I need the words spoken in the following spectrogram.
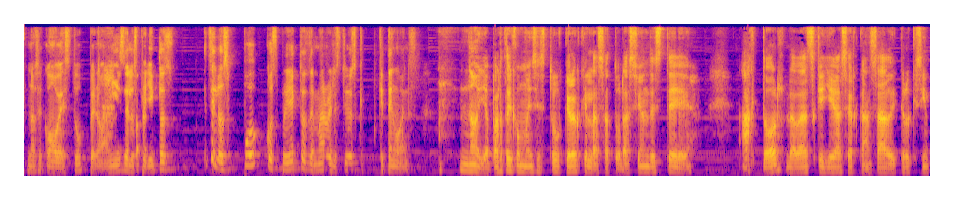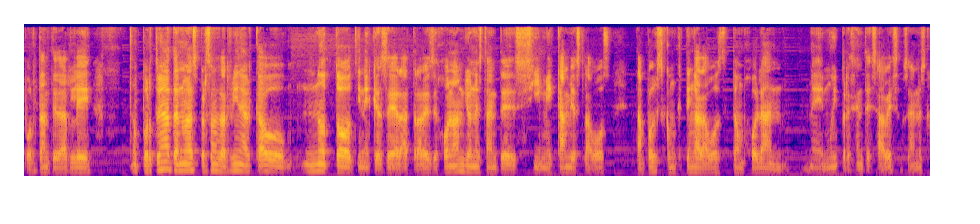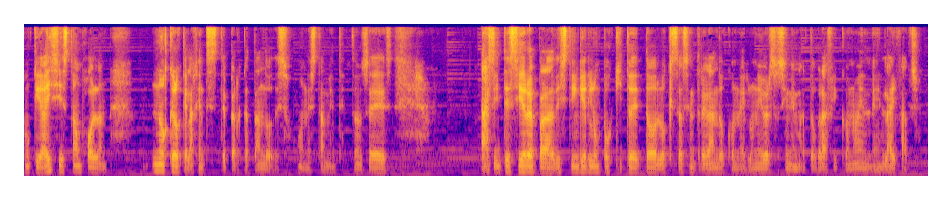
No sé cómo ves tú, pero a mí es de los proyectos, es de los pocos proyectos de Marvel Studios que, que tengo ganas. No, y aparte, como dices tú, creo que la saturación de este actor, la verdad es que llega a ser cansado y creo que es importante darle oportunidad a nuevas personas. Al fin y al cabo, no todo tiene que ser a través de Holland. Yo honestamente, si me cambias la voz, tampoco es como que tenga la voz de Tom Holland eh, muy presente, ¿sabes? O sea, no es como que ahí sí es Tom Holland. No creo que la gente se esté percatando de eso, honestamente. Entonces, así te sirve para distinguirlo un poquito de todo lo que estás entregando con el universo cinematográfico, ¿no? En, live action.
